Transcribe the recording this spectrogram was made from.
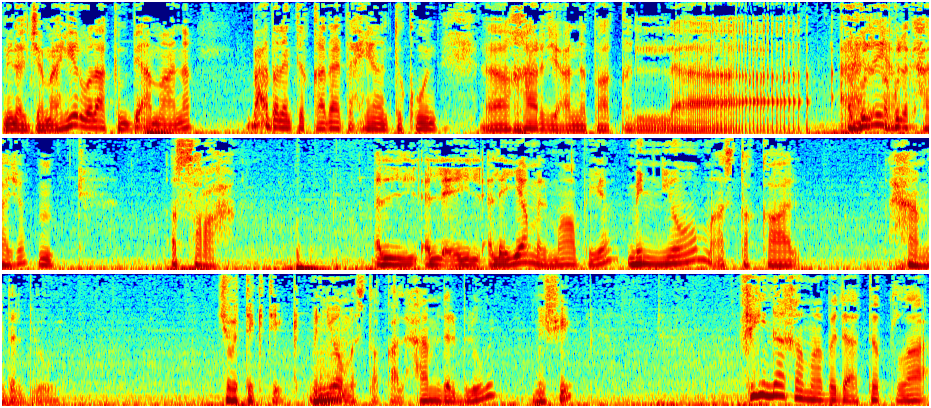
من الجماهير ولكن بأمانة بعض الانتقادات أحيانا تكون آه، خارجة عن نطاق ال أقول أقول لك حاجة. م. الصراحة ال ال ال الأيام الماضية من يوم أستقال حامد البلوي. شوف التكتيك. من يوم أستقال حامد البلوي مشي في نغمة بدأت تطلع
